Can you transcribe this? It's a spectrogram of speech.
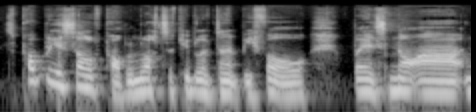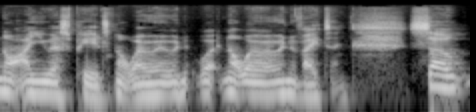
It's probably a solved problem. Lots of people have done it before, but it's not our not our USP. It's not where we're not where we're innovating. So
